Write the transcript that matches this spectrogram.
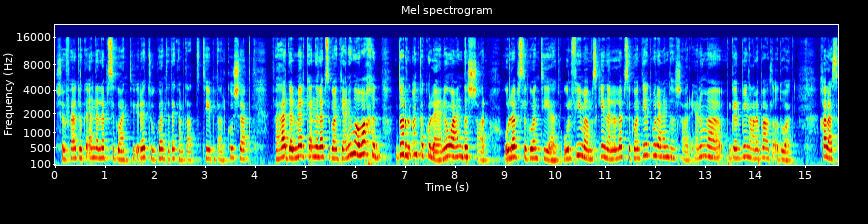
شوف هادو كأنه لبس جوانتي ريتو جوانتي ده بتاع التطيب بتاع الكوشة. فهذا ال male كأنه لابس جوانتي يعني هو واخد دور الأنثى كلها. يعني هو عنده الشعر ولبس الجوانتيات وال female مسكينة لا لابسة جوانتيات ولا عندها شعر. يعني هما قلبين على بعض الأدوار. خلاص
